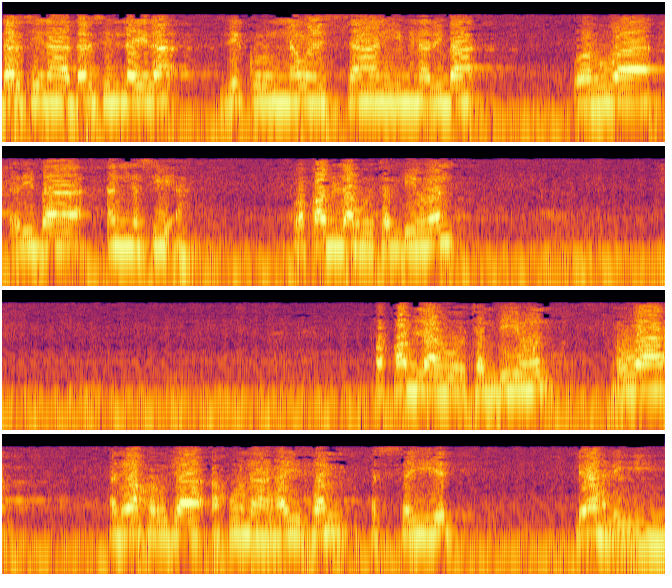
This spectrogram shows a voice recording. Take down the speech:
درسنا درس الليلة ذكر النوع الثاني من الربا وهو ربا النسيئة. وقبله تنبيه وقبله تنبيه هو أن يخرج أخونا هيثم السيد لأهله.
